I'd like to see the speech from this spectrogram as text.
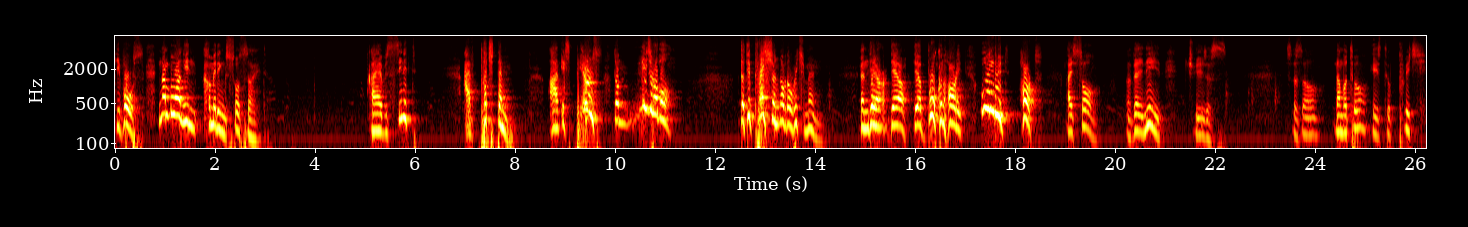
divorce, number one in committing suicide. I have seen it. I've touched them. I've experienced the miserable, the depression of the rich man. And their, their, their broken-hearted, wounded heart. I saw they need Jesus. So, so number two is to preach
